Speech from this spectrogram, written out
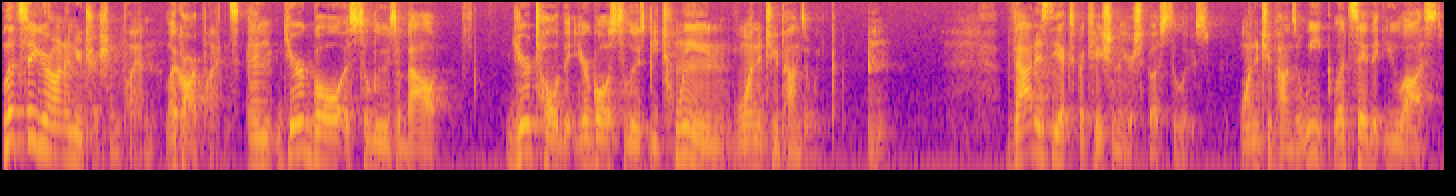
Let's say you're on a nutrition plan, like our plans, and your goal is to lose about, you're told that your goal is to lose between one to two pounds a week. that is the expectation that you're supposed to lose. One to two pounds a week. Let's say that you lost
